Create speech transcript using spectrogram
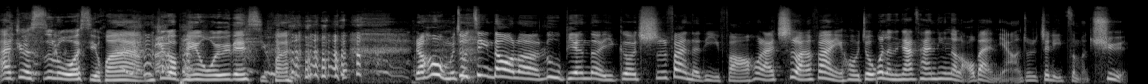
哎，这个思路我喜欢，哎，你这个朋友我有点喜欢。然后我们就进到了路边的一个吃饭的地方。后来吃完饭以后，就问了那家餐厅的老板娘，就是这里怎么去？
